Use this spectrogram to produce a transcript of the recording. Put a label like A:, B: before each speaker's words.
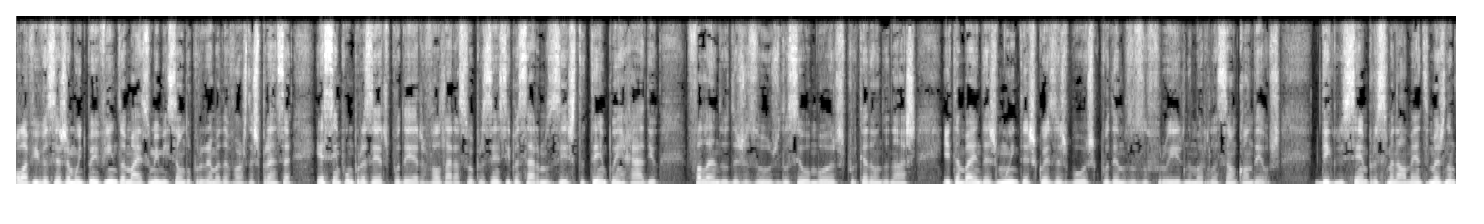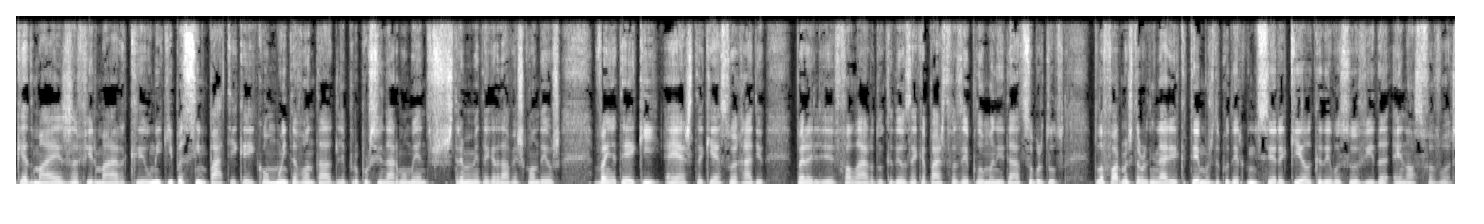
A: Olá, viva, seja muito bem-vindo a mais uma emissão do programa da Voz da Esperança. É sempre um prazer poder voltar à sua presença e passarmos este tempo em rádio falando de Jesus, do seu amor por cada um de nós e também das muitas coisas boas que podemos usufruir numa relação com Deus. Digo-lhe sempre, semanalmente, mas nunca é demais afirmar que uma equipa simpática e com muita vontade de lhe proporcionar momentos extremamente agradáveis com Deus vem até aqui, a esta que é a sua rádio, para lhe falar do que Deus é capaz de fazer pela humanidade, sobretudo pela forma extraordinária que temos de poder conhecer aquele que deu a sua vida em nosso favor.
